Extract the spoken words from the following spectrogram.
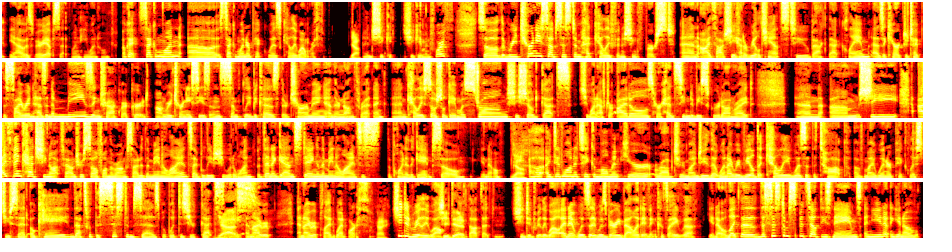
yeah, I was very upset when he went home. Okay, second one, uh, second winner pick was Kelly Wentworth. Yeah. And she she came in fourth. So the returnee subsystem had Kelly finishing first, and I thought she had a real chance to back that claim. As a character type, the Siren has an amazing track record on returnee seasons, simply because they're charming and they're non-threatening. And Kelly's social game was strong. She showed guts. She went after idols. Her head seemed to be screwed on right. And um, she, I think, had she not found herself on the wrong side of the main alliance, I believe she would have won. But then again, staying in the main alliance is the point of the game. So, you know. Yeah. Uh, I did want to take a moment here, Rob, to remind you that when I revealed that Kelly was at the top of my winner pick list, you said, "Okay, that's what the system says, but what does your gut Yes. say?" And I re- and I replied, "Wentworth." Okay. She did really well. She did. I thought that she did really well, and it was it was very validating because I, uh, you know, like the the system spits out these names, and you know, you know.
